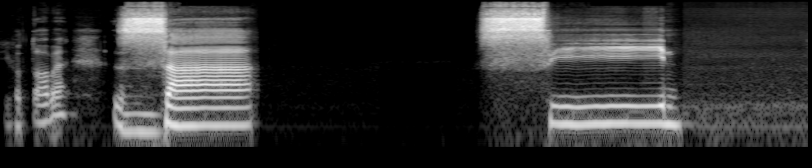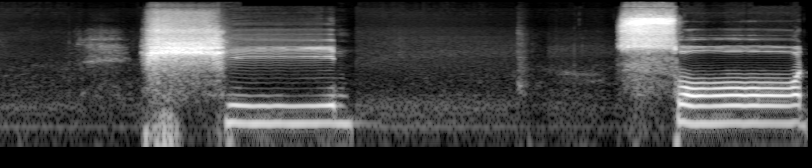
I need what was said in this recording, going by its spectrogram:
কি করতে হবে? যা সিন শিন সদ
